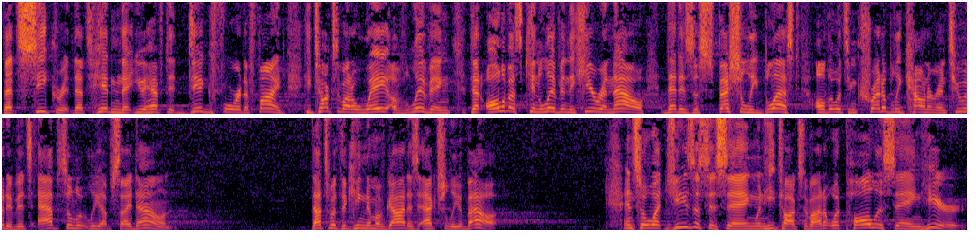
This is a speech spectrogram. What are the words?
That's secret, that's hidden, that you have to dig for to find. He talks about a way of living that all of us can live in the here and now that is especially blessed, although it's incredibly counterintuitive. It's absolutely upside down. That's what the kingdom of God is actually about. And so, what Jesus is saying when he talks about it, what Paul is saying here,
